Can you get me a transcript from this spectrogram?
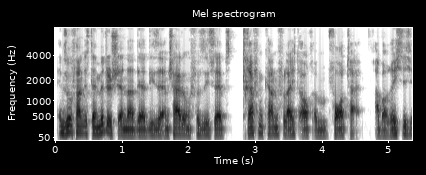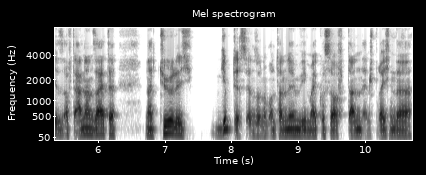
insofern ist der Mittelständler, der diese Entscheidung für sich selbst treffen kann, vielleicht auch im Vorteil. Aber richtig ist auf der anderen Seite, natürlich gibt es in so einem Unternehmen wie Microsoft dann entsprechende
